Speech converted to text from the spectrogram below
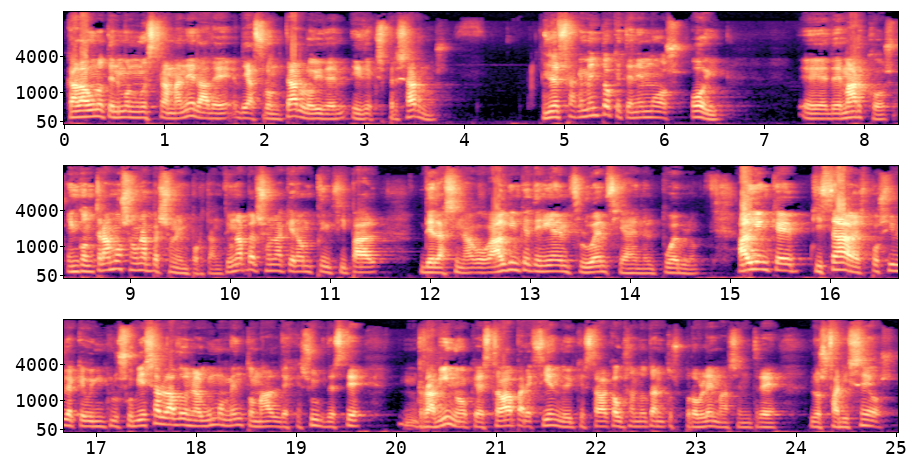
cada uno tenemos nuestra manera de, afrontarlo y de, expresarnos. En el fragmento que tenemos hoy eh, de Marcos encontramos a una persona importante, una persona que era un principal de la sinagoga, alguien que tenía influencia en el pueblo, alguien que quizá es posible que incluso hubiese hablado en algún momento mal de Jesús, de este rabino que estaba apareciendo y que estaba causando tantos problemas entre los fariseos.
